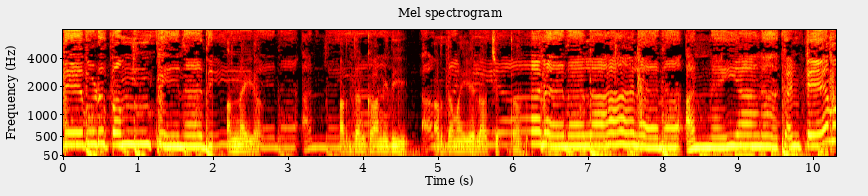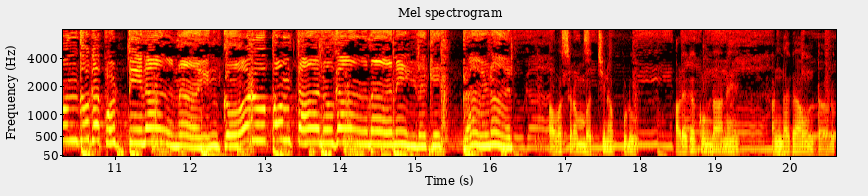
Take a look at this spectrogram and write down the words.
దేవుడు పంపినది అన్నయ్య అర్థం కానిది అర్థమయ్యేలా చెప్తాడు. అన్నయ్య నా కంటే ముందుగా పుట్టిన నా ఇంకో రూపం తానుగా నా నీడకి ప్రాణాలుగా అవసరం వచ్చినప్పుడు అడగకుండానే అండగా ఉంటాడు.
